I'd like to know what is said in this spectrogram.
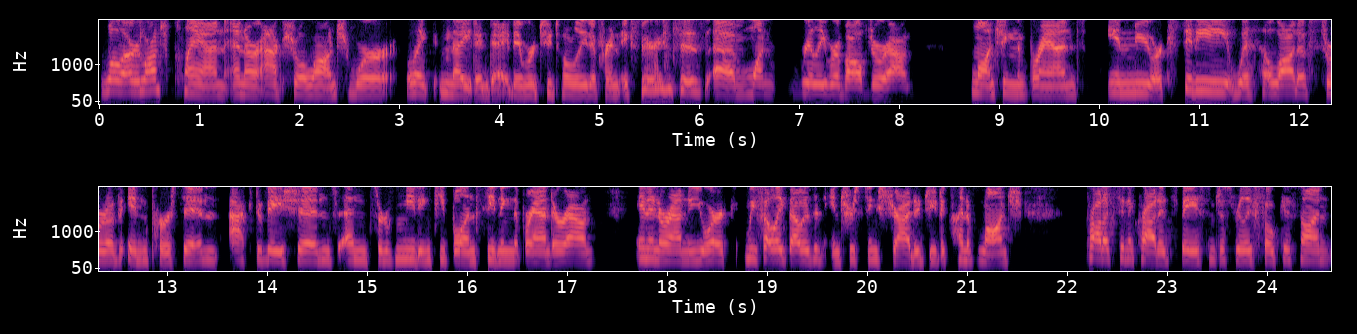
well, our launch plan and our actual launch were like night and day. They were two totally different experiences. Um, one really revolved around launching the brand in New York City with a lot of sort of in person activations and sort of meeting people and seeding the brand around in and around New York. We felt like that was an interesting strategy to kind of launch products in a crowded space and just really focus on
